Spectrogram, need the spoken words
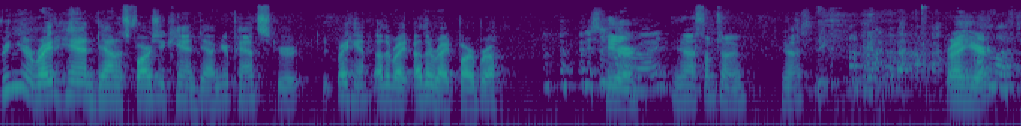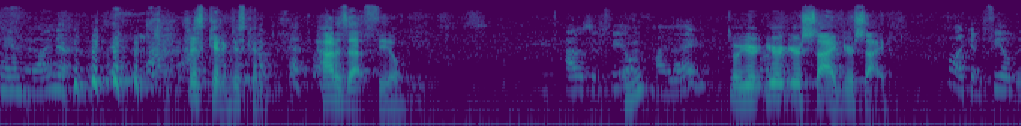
bring your right hand down as far as you can, down your pants. Your right hand, other right, other right, Barbara. This is Here. Yeah, sometime. Yeah. Right here. I'm left-handed, I know. Just kidding, just kidding. How does that feel? How does it feel? Mhm. My leg? Or your, your, your side, your side. Oh, I can feel the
